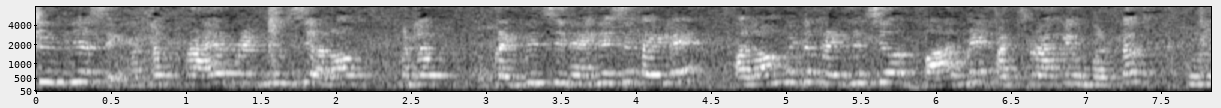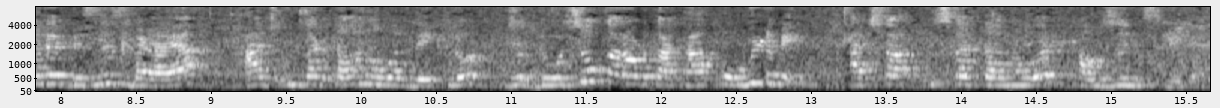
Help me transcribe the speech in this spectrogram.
शून्य से मतलब प्रायर प्रेगनेंसी अलॉन्ग मतलब प्रेगनेंसी रहने से पहले अलॉन्ग विद द प्रेगनेंसी और बाद में 18 की उम्र तक उन्होंने बिज़नेस बढ़ाया। आज उनका टर्नओवर देख लो जो 200 करोड़ का था कोविड में आज का उसका टर्नओवर थाउजेंड्स में गया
